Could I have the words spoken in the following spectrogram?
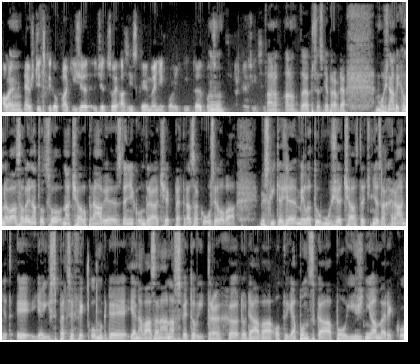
Ale no. ne vždycky to platí, že, že co je azijské je méně kvalitní. To je potřeba mm. také říct. Ano, ano, to je přesně pravda. Možná bychom navázali na to, co načal právě Zdeněk Ondráček Petra Zakouřilová. Myslíte, že Miletu může částečně zachránit i její specifikum, kdy je navázaná na světový trh, dodává od Japonska po Jižní Ameriku,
